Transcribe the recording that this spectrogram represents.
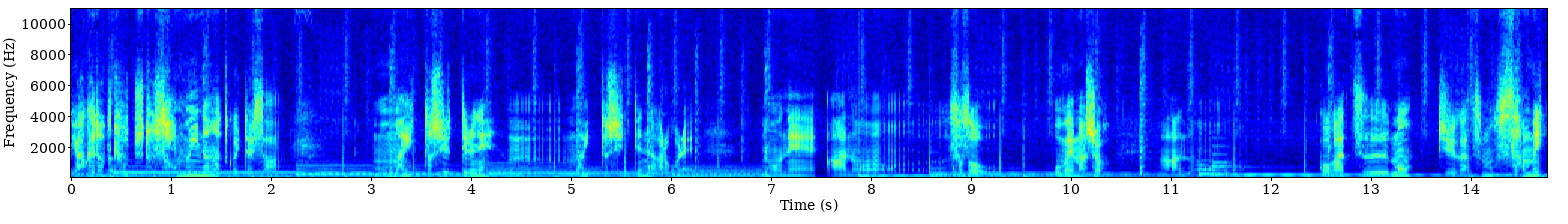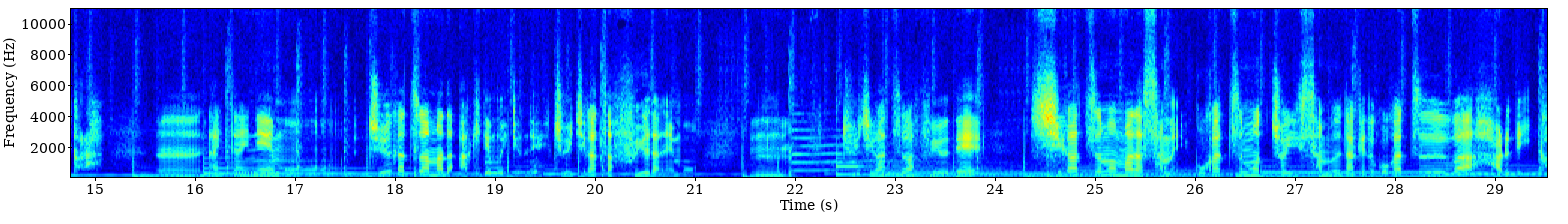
やけど今日ちょっと寒いなとか言ったりさ毎年言ってるね。うん。毎年言ってんだからこれ。もうねあのそうそう覚えましょう。あの5月も10月も寒いから。うん大体ねもう10月はまだ秋でもいいけどね。11月は冬だねもう。うん。11月は冬で、4月もまだ寒い。5月もちょい寒だけど、5月は春でいいか。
